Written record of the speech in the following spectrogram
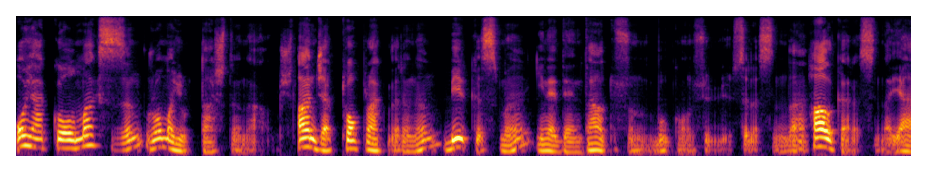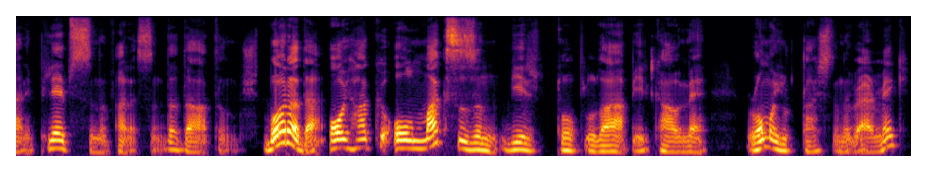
oy hakkı olmaksızın Roma yurttaşlığını almış. Ancak topraklarının bir kısmı yine Dentatus'un bu konsüllüğü sırasında halk arasında yani plebs sınıf arasında dağıtılmış. Bu arada oy hakkı olmaksızın bir topluluğa, bir kavme Roma yurttaşlığını vermek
